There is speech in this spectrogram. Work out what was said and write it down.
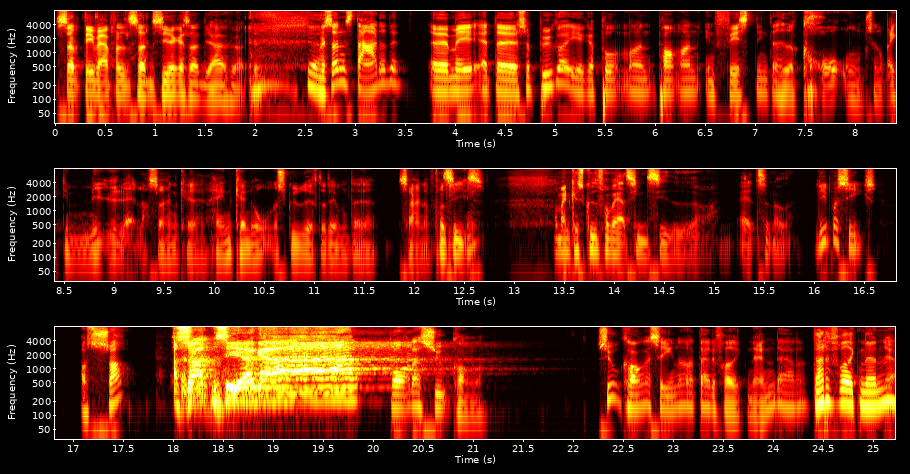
så det er i hvert fald sådan cirka sådan, jeg har hørt det. Ja. Men sådan startede det øh, med, at øh, så bygger Erik af Pommern, Pommern en fæstning, der hedder Krogen, sådan en rigtig middelalder, så han kan have en kanon og skyde efter dem, der sejler forbi. Præcis. ikke? Og man kan skyde fra hver sin side og alt sådan noget. Lige præcis. Og så Og sådan cirka. går der syv konger. Syv konger senere, der er det Frederik den anden, der er der. Der er det Frederik den anden. Ja,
